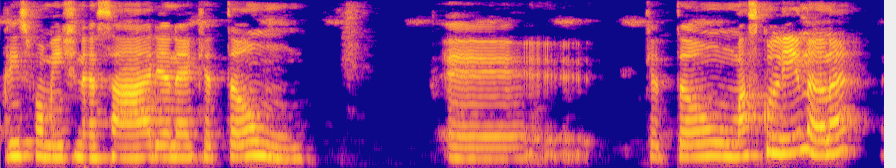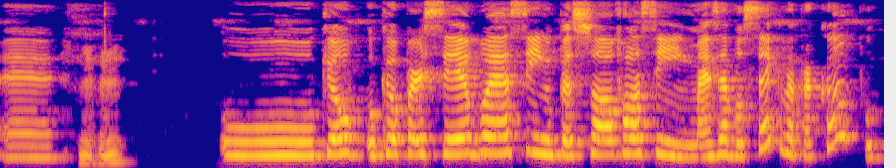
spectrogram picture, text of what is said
principalmente nessa área, né, que é tão... É, que é tão masculina, né? É, uhum o que, eu, o que eu percebo é assim, o pessoal fala assim, mas é você que vai para campo?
